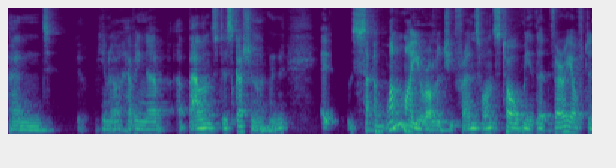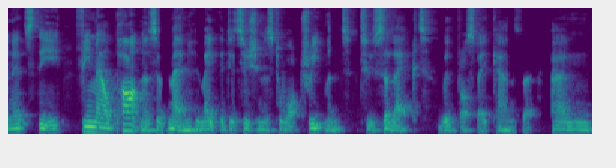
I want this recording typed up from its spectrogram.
and, you know, having a, a balanced discussion. One of my urology friends once told me that very often it's the female partners of men who make the decision as to what treatment to select with prostate cancer. And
